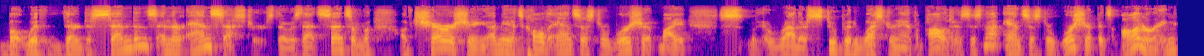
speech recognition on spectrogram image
but with their descendants and their ancestors. There was that sense of, of cherishing. I mean, it's called ancestor worship by rather stupid Western anthropologists. It's not ancestor worship, it's honoring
